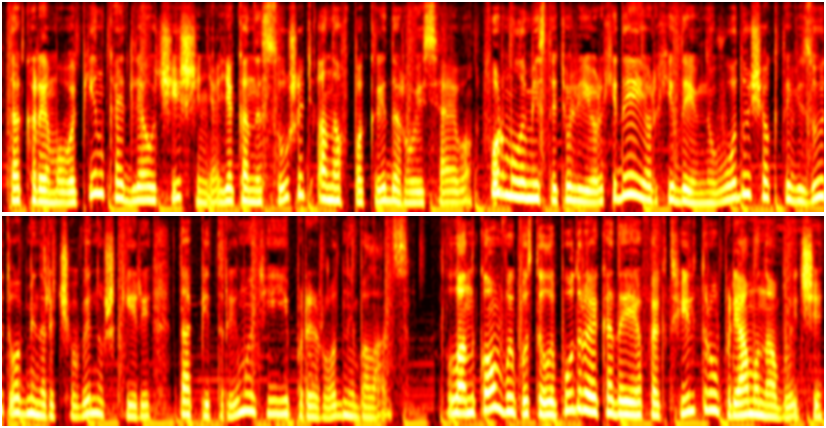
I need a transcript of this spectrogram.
та кремова пінка для очищення, яка не сушить, а навпаки дарує сяйво. Формула містить олію орхідеї і орхідейну воду, що активізують обмін речовин у шкірі та підтримують її природний баланс. Ланком випустили пудру, яка дає ефект фільтру прямо на обличчі.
